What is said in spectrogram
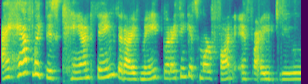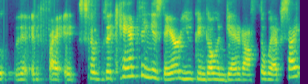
I have like this canned thing that I've made, but I think it's more fun if I do, if I, it, so the canned thing is there, you can go and get it off the website,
